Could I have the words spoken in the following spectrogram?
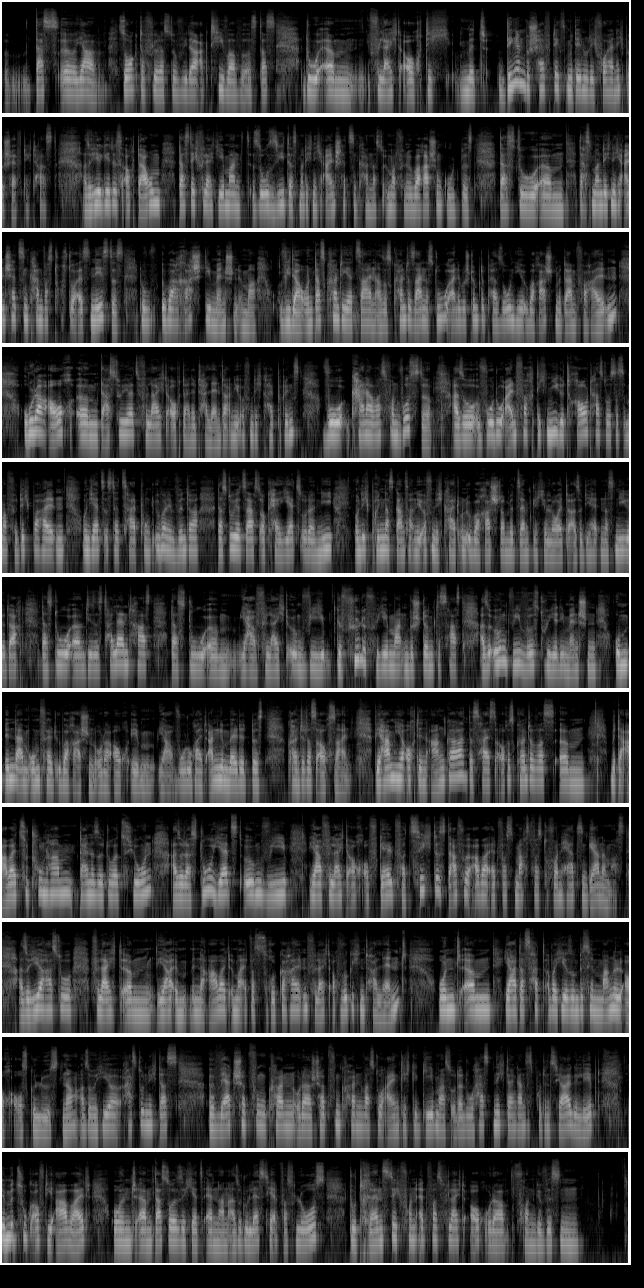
das, äh, ja, sorgt dafür, dass du wieder aktiver wirst, dass du ähm, vielleicht auch dich mit Dingen beschäftigst, mit denen du dich vorher nicht beschäftigt hast. Also hier geht es auch darum, dass dich vielleicht jemand so sieht, dass man dich nicht einschätzen kann, dass du immer für eine Überraschung gut bist, dass du, ähm, dass man dich nicht einschätzen kann, was tust du als nächstes. Du überrascht die Menschen immer wieder und das könnte jetzt sein. Also es könnte sein, dass du eine bestimmte Person hier überrascht mit deinem Verhalten oder auch, ähm, dass du jetzt vielleicht auch deine Talente an die Öffentlichkeit bringst, wo keiner was von wusste. Also wo du einfach dich nie getraut hast, du hast das immer für dich behalten und jetzt ist der Zeitpunkt über den Winter, dass du jetzt sagst, okay, jetzt oder nie und ich bringe das Ganze an die Öffentlichkeit und überrasche damit sämtliche Leute. Also die hätten das nie gedacht, dass du äh, dieses Talent hast, dass du ähm, ja vielleicht irgendwie Gefühle für jemanden bestimmtes hast. Also irgendwie wirst du hier die Menschen um in deinem Umfeld überraschen oder auch eben ja, wo du halt angemeldet bist, könnte das auch sein. Wir haben hier auch den Anker, das heißt auch, es könnte was ähm, mit der Arbeit zu tun haben, deine Situation. Also, dass du jetzt irgendwie, ja, vielleicht auch auf Geld verzichtest, dafür aber etwas machst, was du von Herzen gerne machst. Also hier hast du vielleicht, ähm, ja, im, in der Arbeit immer etwas zurückgehalten, vielleicht auch wirklich ein Talent. Und ähm, ja, das hat aber hier so ein bisschen Mangel auch ausgelöst. Ne? Also hier hast du nicht das äh, wertschöpfen können oder schöpfen können, was du eigentlich gegeben hast, oder du hast nicht dein ganzes Potenzial gelebt in Bezug auf die Arbeit. Und ähm, das soll sich jetzt ändern. Also du lässt hier etwas los, du trennst dich von etwas vielleicht auch oder von gewissen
